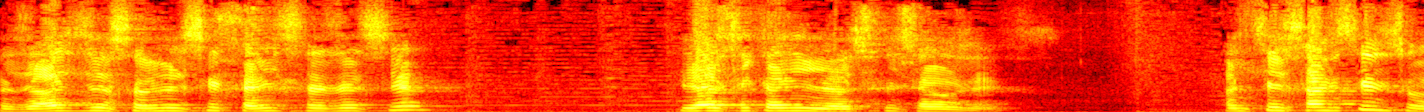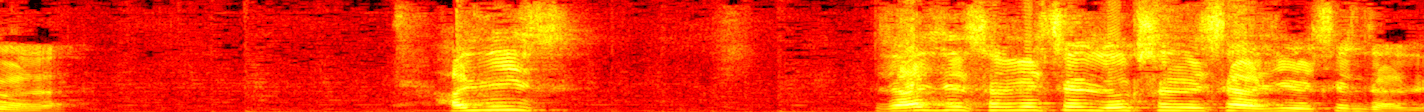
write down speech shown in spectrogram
राज्यसभेचे काही सदस्य या ठिकाणी व्यासपीठावर आहेत आणि ते सांगतील तुम्हाला. हल्लीच राज्यसभेचं लोकसभेचं अधिवेशन झालं.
